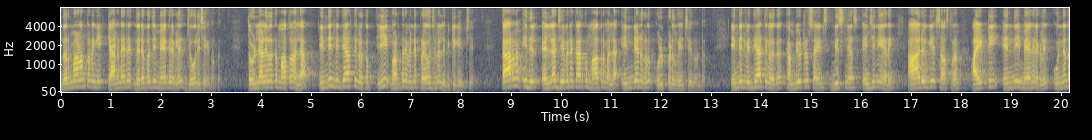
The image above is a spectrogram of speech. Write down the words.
നിർമ്മാണം തുടങ്ങി കാനഡയിലെ നിരവധി മേഖലകളിൽ ജോലി ചെയ്യുന്നുണ്ട്. തൊഴിലാളികൾക്ക് മാത്രമല്ല ഇന്ത്യൻ വിദ്യാർത്ഥികൾക്കും ഈ വർധനവിന്റെ പ്രയോജനം ലഭിക്കുകയും ചെയ്യും. കാരണം ഇതിൽ എല്ലാ ജീവനക്കാർക്കും മാത്രമല്ല ഇന്റേണുകളും ഉൾപ്പെടുകയും ചെയ്യുന്നുണ്ട്. ഇന്ത്യൻ വിദ്യാർത്ഥികൾക്ക് കമ്പ്യൂട്ടർ സയൻസ് ബിസിനസ് എഞ്ചിനീയറിംഗ് ആരോഗ്യശാസ്ത്രം ഐ ടി എന്നീ മേഖലകളിൽ ഉന്നത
